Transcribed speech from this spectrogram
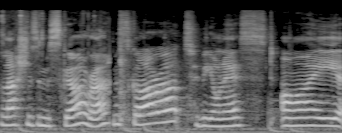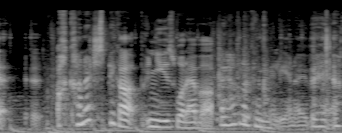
Lashes and mascara. Mascara to be honest i i kind of just pick up and use whatever. I have like a million over here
